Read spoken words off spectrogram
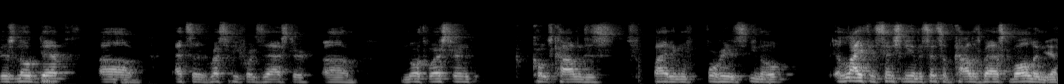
There's no depth. Um, that's a recipe for disaster. Um, Northwestern, Coach Collins is fighting for his, you know, life essentially in the sense of college basketball, and yeah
